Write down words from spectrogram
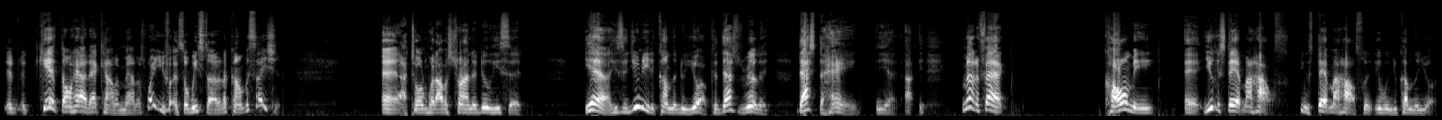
kids don't have that kind of manners. Where you from? So we started a conversation. And I told him what I was trying to do. He said, yeah, he said you need to come to New York because that's really that's the hang. Yeah. I, matter of fact, call me. And you can stay at my house. You can stay at my house when, when you come to New York.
